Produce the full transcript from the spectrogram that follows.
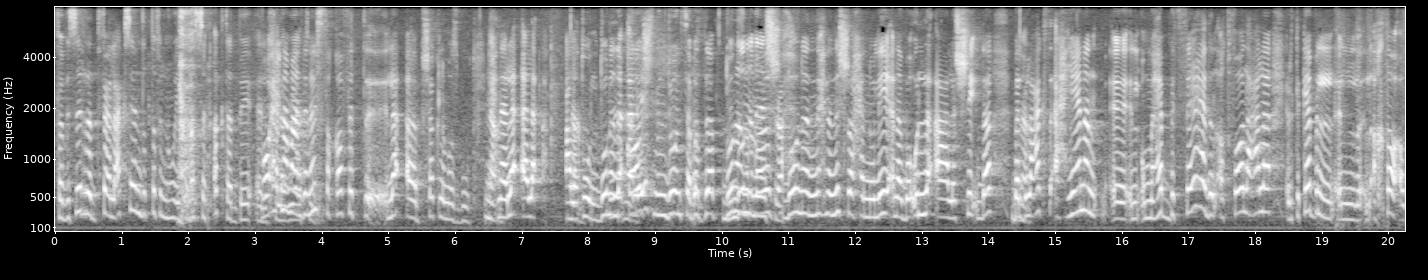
فبصير رد فعل عكسي عند الطفل إنه هو يتمسك أكثر بالحلويات إحنا ما عندناش ثقافة لأ بشكل مظبوط نعم. إحنا لأ لأ على نعم. طول دون لا نقاش ليش؟ من دون سبب بالضبط دون, دون ما نشرح. دون إن إحنا نشرح إنه ليه أنا بقول لأ على الشيء ده بل نعم. بالعكس أحيانا آه، الأمهات بتساعد الأطفال على ارتكاب ال ال الأخطاء أو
